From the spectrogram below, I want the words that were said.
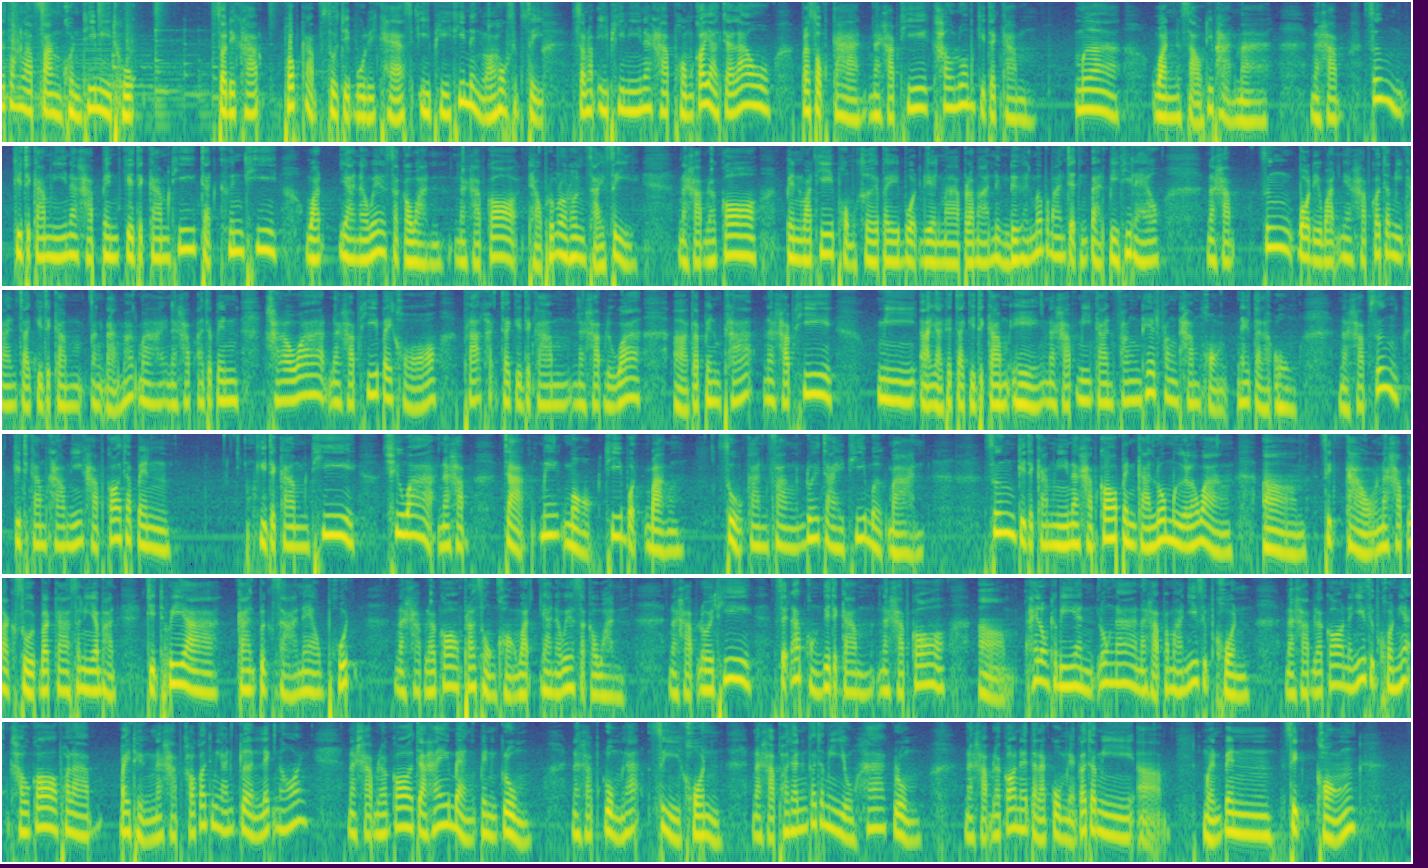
มื่อต้องรับฟังคนที่มีทุกข์ สวัสดีครับ พบกับสุจิบุรีแคส EP ที่ 164สำหรับ EP นี้นะครับ ผมก็อยากจะเล่าประสบการณ์นะครับ ที่เข้าร่วมกิจกรรมเมื่อวันเสาร์ที่ผ่านมานะครับ ซึ่งกิจกรรมนี้นะครับ เป็นกิจกรรมที่จัดขึ้นที่วัดยาณเวศกวันนะครับ ก็แถวพุทธมณฑลสาย4นะครับ แล้วก็เป็นวัดที่ผมเคยไปบวชเรียนมาประมาณ 1 เดือน เมื่อประมาณ 7-8 ปีที่แล้วนะครับ ซึ่งโบสถ์วัดเนี่ยครับก็จะมีการจัดกิจกรรมต่างๆ มากมายนะครับ อาจจะเป็นคารวาสนะครับที่ไปขอพระจัดกิจกรรมนะครับ หรือว่าอาจะเป็นพระนะครับที่มีออยากจะจัดกิจกรรมเองนะครับ มีการฟังเทศฟังธรรมของในแต่ละองค์นะครับ ซึ่งกิจกรรมคราวนี้ครับก็จะเป็นกิจกรรมที่ชื่อว่านะครับ จากเมฆหมอกที่บดบัง สู่การฟังด้วยใจที่เบิกบาน ซึ่งกิจกรรมนี้นะครับก็เป็นการร่วมมือระหว่างสิทธิ์เก่านะครับ หลักสูตรประกาศนียบัตรจิตวิทยาการปรึกษาแนวพุทธนะครับแล้วก็พระสงฆ์ของวัดยานเวศกวันนะครับ โดยที่เซตอัพของกิจกรรมนะครับ ก็ให้ลงทะเบียนล่วงหน้านะครับ ประมาณ 20 คนนะครับ แล้วก็ใน 20 คนเนี้ยเขาก็พอลาไปถึงนะครับเขาก็จะมีการเกริ่นเล็กน้อยนะครับ แล้วก็จะให้แบ่งเป็นกลุ่มนะครับ กลุ่มละ 4 คนนะครับ เพราะฉะนั้นก็จะมีอยู่ 5 กลุ่ม นะครับแล้วก็ในแต่ละกลุ่มเนี่ยก็จะมีเหมือนเป็นสิทธิ์ของ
